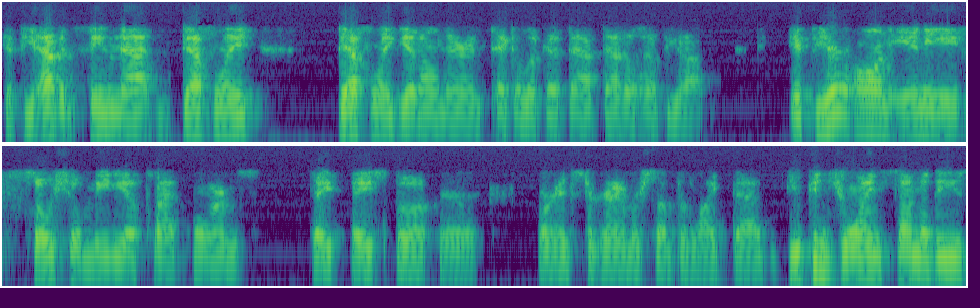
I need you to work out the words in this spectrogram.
If you haven't seen that, definitely, definitely get on there and take a look at that. That'll help you out if you're on any social media platforms, say Facebook or or Instagram or something like that, you can join some of these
